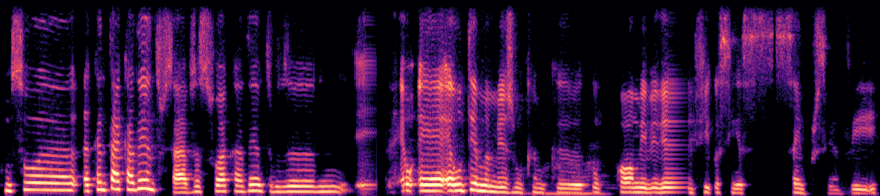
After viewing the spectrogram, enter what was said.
começou a, a cantar cá dentro, sabes, a soar cá dentro. De, é, é, é um tema mesmo que, que, com o qual me identifico assim a 100%. E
